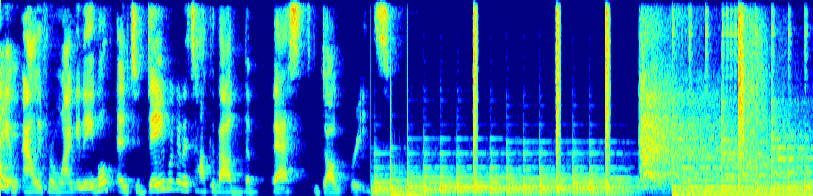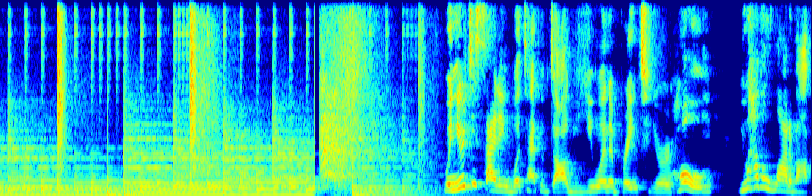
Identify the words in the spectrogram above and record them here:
Hi, I'm Allie from Wag Enabled, and today we're going to talk about the best dog breeds. When you're deciding what type of dog you want to bring to your home, you have a lot of options.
